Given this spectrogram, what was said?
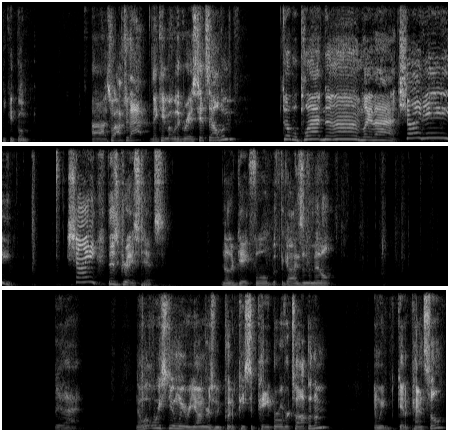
We'll keep going. Uh, so after that, they came out with a greatest hits album. Double platinum. Look at that. Shiny. Shiny. This is greatest hits. Another gatefold with the guys in the middle. Look at that. Now, what we used to do when we were younger is we'd put a piece of paper over top of them, and we'd get a pencil,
